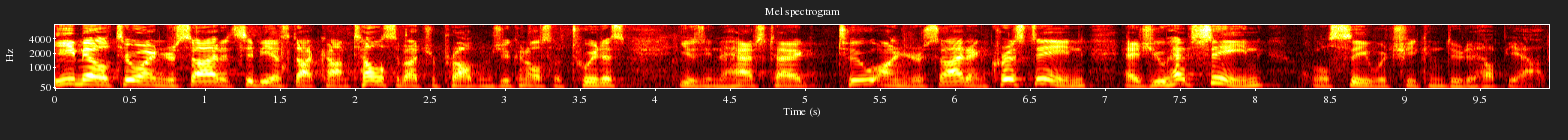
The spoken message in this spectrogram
Email Two on Your Side at CBS.com. Tell us about your problems. You can also tweet us using the hashtag Two on Your Side. And Kristine, as you have seen, will see what she can do to help you out.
